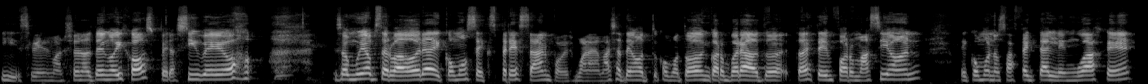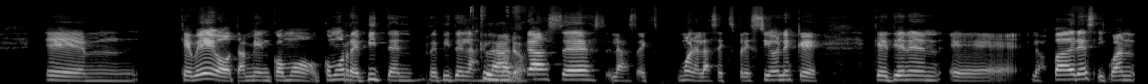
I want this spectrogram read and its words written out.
Y si bien yo no tengo hijos, pero sí veo, soy muy observadora de cómo se expresan, porque bueno, además ya tengo como todo incorporado, toda esta información de cómo nos afecta el lenguaje. Em, que veo también cómo, cómo repiten, repiten las frases, las, bueno, las expresiones que, que tienen eh, los padres y cuán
